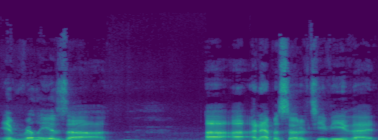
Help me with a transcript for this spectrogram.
it really is a, a, a an episode of tv that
